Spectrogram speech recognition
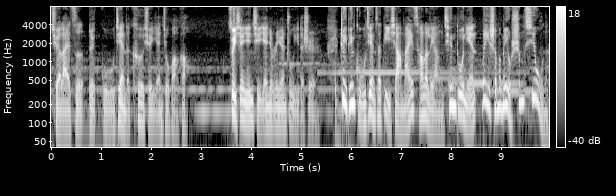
却来自对古剑的科学研究报告。最先引起研究人员注意的是，这柄古剑在地下埋藏了两千多年，为什么没有生锈呢？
